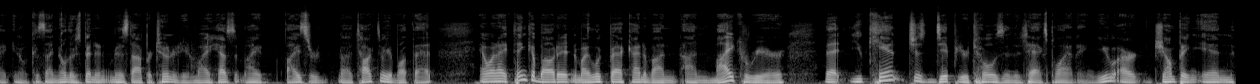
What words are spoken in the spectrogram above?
I, you know, because I know there's been a missed opportunity, and why hasn't my advisor uh, talked to me about that. And when I think about it, and I look back kind of on on my career, that you can't just dip your toes into tax planning. You are jumping in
